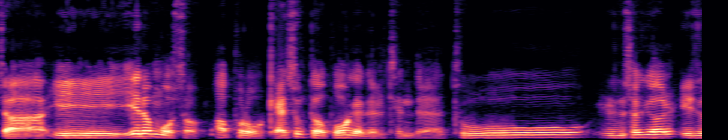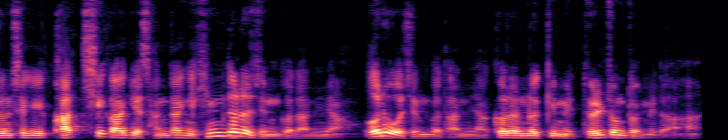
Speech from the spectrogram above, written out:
자, 이, 이런 모습 앞으로 계속 더 보게 될 텐데 두 윤석열, 이준석이 같이 가기 상당히 힘들어지는 것 아니냐, 어려워지는 것 아니냐 그런 느낌이 들 정도입니다.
